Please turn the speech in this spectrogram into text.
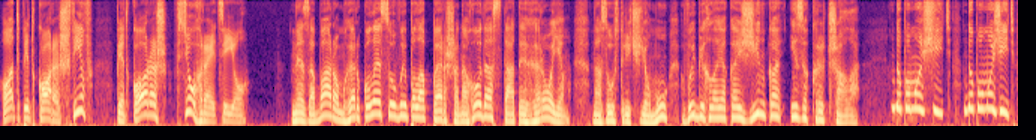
От підкориш фів, підкориш всю Грецію. Незабаром Геркулесу випала перша нагода стати героєм. Назустріч йому вибігла якась жінка і закричала. Допоможіть, допоможіть!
